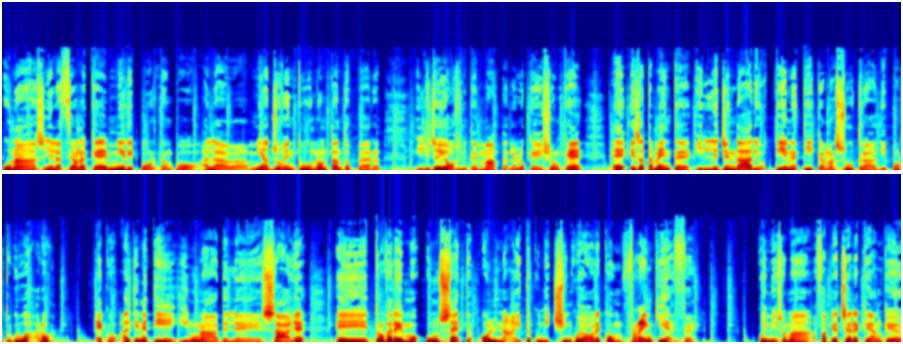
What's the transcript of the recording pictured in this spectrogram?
una segnalazione che mi riporta un po' alla mia gioventù, non tanto per il DJ ospite, ma per la location che è esattamente il leggendario TNT Kamasutra di Porto Gruaro. Ecco, al TNT in una delle sale e troveremo un set all night, quindi 5 ore con Frankie F. Quindi insomma fa piacere che anche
